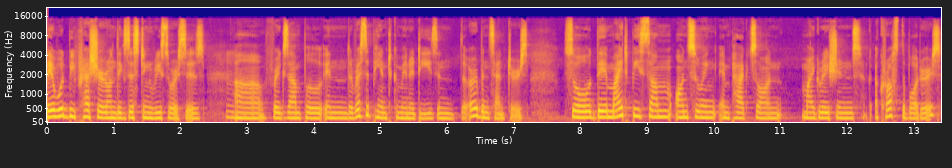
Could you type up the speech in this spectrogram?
there would be pressure on the existing resources uh, for example in the recipient communities in the urban centers so there might be some ensuing impacts on migrations across the borders,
